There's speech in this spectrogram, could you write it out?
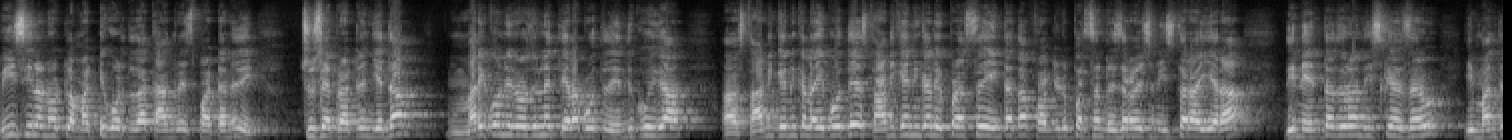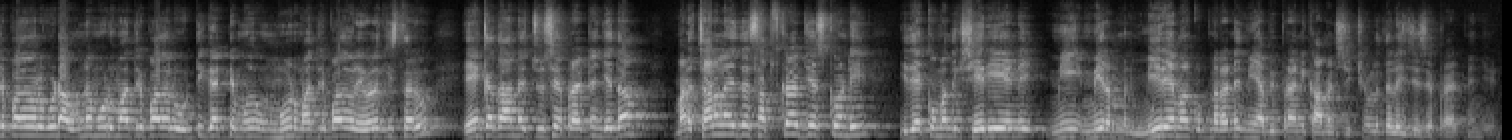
బీసీల నోట్ల మట్టి కొడుతుందా కాంగ్రెస్ పార్టీ అనేది? చూసే ప్రయత్నం చేద్దాం. మరికొన్ని రోజులనే తేలబోతుంది. ఎందుకు ఇక? స్థానిక ఎన్నికలు అయిపోతే స్థానిక ఎన్నికలు ఎప్పుడు వస్తాయి ఇంకా ఫార్టీ టూ పర్సెంట్ రిజర్వేషన్ ఇస్తారా అయ్యారా? దీన్ని ఎంత దూరం తీసుకెళ్తారు? ఈ మంత్రి పదవులు కూడా ఉన్న మూడు మంత్రి పదవులు ఉట్టిగట్టి మూ- మూడు మంత్రి పదవులు ఎవరికి ఇస్తారు? ఏం కదా అనేది చూసే ప్రయత్నం చేద్దాం. మన ఛానల్ అయితే సబ్స్క్రైబ్ చేసుకోండి. ఇది ఎక్కువ మందికి షేర్ చేయండి. మీ మీరు మీరేమనుకుంటున్నారనేది మీ అభిప్రాయాన్ని కామెంట్ సెక్షన్లో తెలియజేసే ప్రయత్నం చేయండి.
